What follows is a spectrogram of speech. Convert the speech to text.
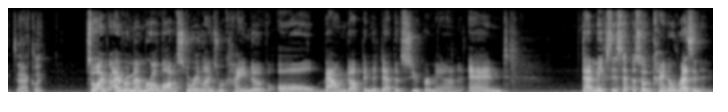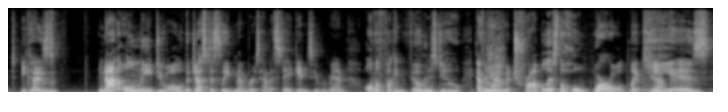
exactly. So I, I remember a lot of storylines were kind of all bound up in the death of Superman, and that makes this episode kind of resonant because not only do all of the Justice League members have a stake in Superman, all the fucking villains do. Everyone Yeah. in Metropolis, the whole world. Like he Yeah. Mm-hmm. is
